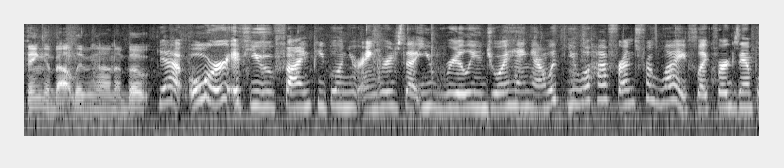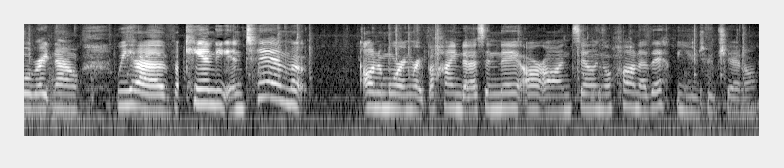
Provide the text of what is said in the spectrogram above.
thing about living on a boat. Yeah, or if you find people in your anchorage that you really enjoy hanging out with, you will have friends for life. Like, for example, right now we have Candy and Tim on a mooring right behind us, and they are on Sailing Ohana. They have a YouTube channel,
